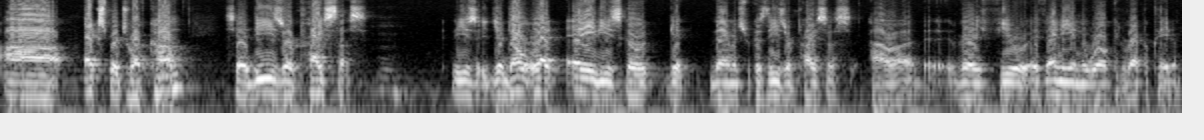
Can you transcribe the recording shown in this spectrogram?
Uh, experts who have come said these are priceless. Mm. These don't let any of these go get damaged because these are priceless. Uh, very few, if any, in the world could replicate them.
